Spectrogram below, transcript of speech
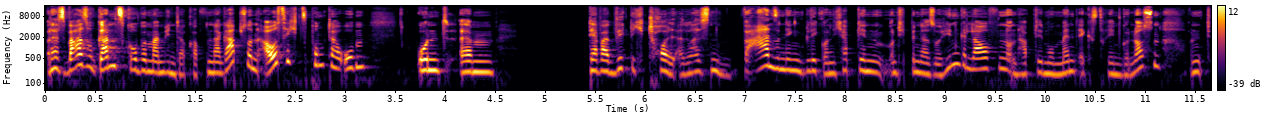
das war so ganz grob in meinem Hinterkopf. Und da gab es so einen Aussichtspunkt da oben und ähm, der war wirklich toll. Also du hast einen wahnsinnigen Blick und ich habe den und ich bin da so hingelaufen und habe den Moment extrem genossen und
